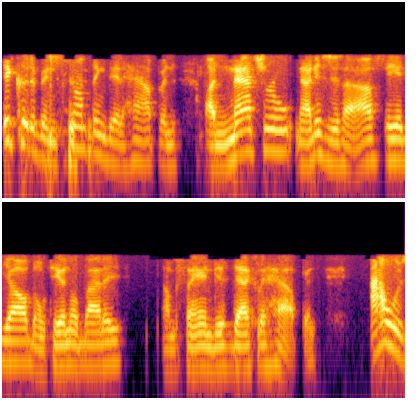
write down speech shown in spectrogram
it could have been something that happened, a natural. Now this is just how I say it, y'all. Don't tell nobody. I'm saying this actually happened. I was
